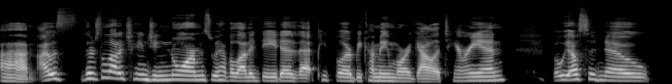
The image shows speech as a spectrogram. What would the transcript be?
um, I was there's a lot of changing norms. We have a lot of data that people are becoming more egalitarian, but we also know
